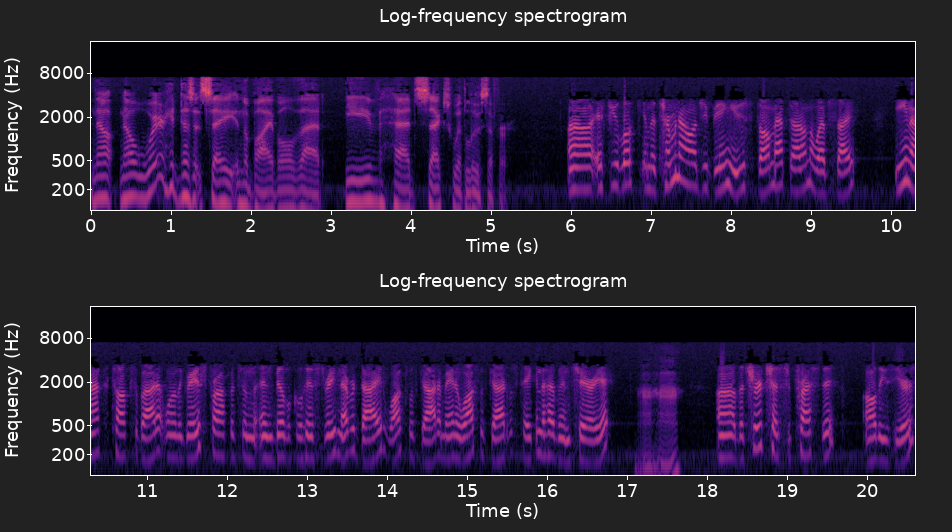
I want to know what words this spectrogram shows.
Now, now, where does it say in the Bible that Eve had sex with Lucifer? Uh, if you look in the terminology being used, it's all mapped out on the website. Enoch talks about it, one of the greatest prophets in, in biblical history, never died, walked with God. A man who walked with God was taken to heaven in chariot. Uh-huh. Uh, the church has suppressed it all these years.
